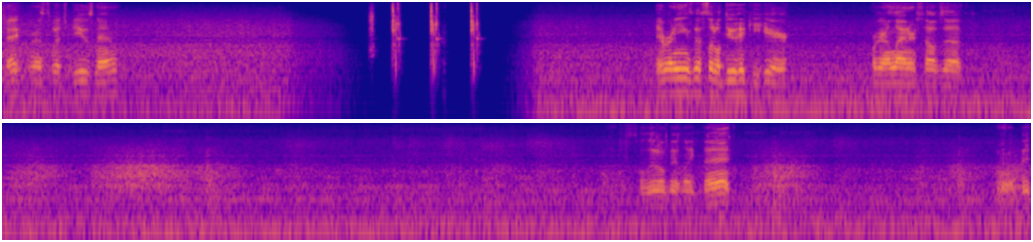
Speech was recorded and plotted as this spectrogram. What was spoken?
Okay, gonna views now. Okay, we're gonna use this little doohickey here. We're gonna line ourselves up. Just a little bit like that. A little bit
